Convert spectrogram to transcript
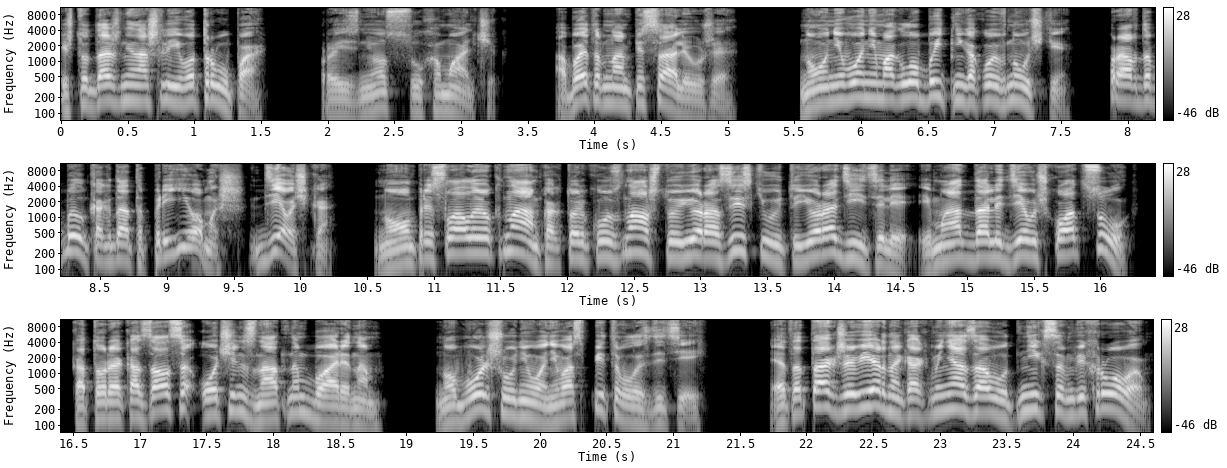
и что даже не нашли его трупа», — произнес сухо мальчик. «Об этом нам писали уже. Но у него не могло быть никакой внучки. Правда, был когда-то приемыш, девочка. Но он прислал ее к нам, как только узнал, что ее разыскивают ее родители, и мы отдали девочку отцу, который оказался очень знатным барином. Но больше у него не воспитывалось детей. Это так же верно, как меня зовут Никсом Вихровым,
